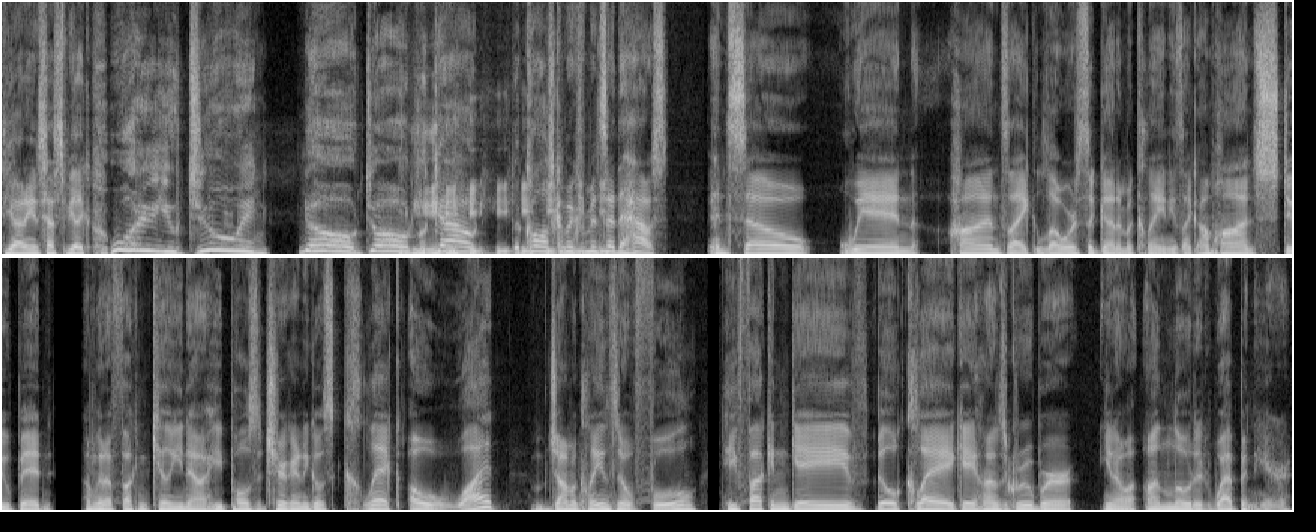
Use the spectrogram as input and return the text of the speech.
the audience has to be like, What are you doing? No, don't look out. The call's coming from inside the house. And so when Hans like lowers the gun at McClane, he's like, I'm Hans, stupid. I'm gonna fucking kill you now. He pulls the trigger and he goes, click. Oh, what? John McClane's no fool. He fucking gave Bill Clay, aka Hans Gruber, you know, an unloaded weapon here,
